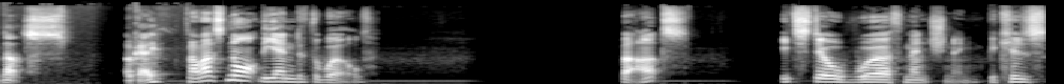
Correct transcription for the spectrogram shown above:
that's okay. Now, that's not the end of the world. But it's still worth mentioning because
